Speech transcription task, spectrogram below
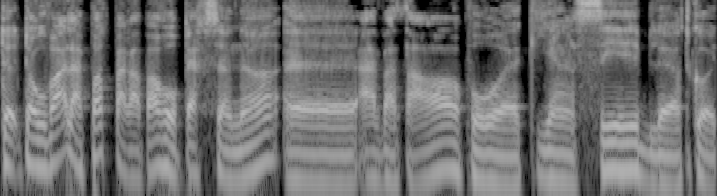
T'as ouvert la porte par rapport au persona euh, avatar pour euh, client cible. En tout cas,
